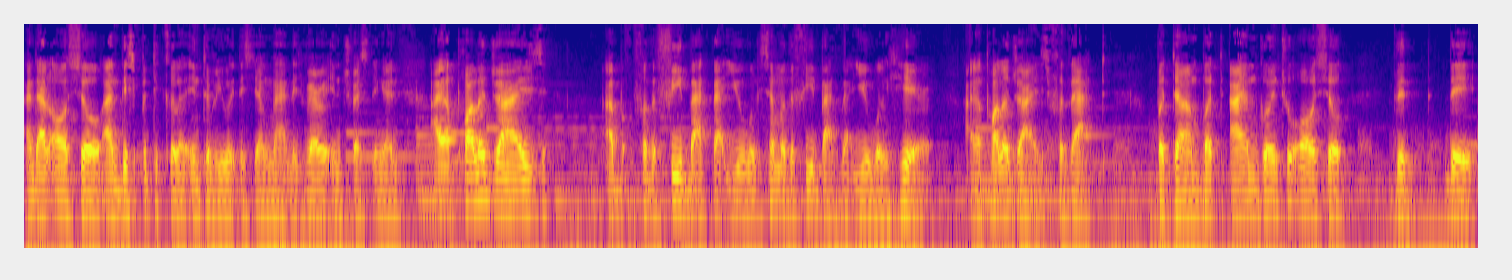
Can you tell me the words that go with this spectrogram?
And that also, and this particular interview with this young man is very interesting. And I apologize for the feedback that you will, some of the feedback that you will hear. I apologize for that. But, um, but I am going to also, the, the,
